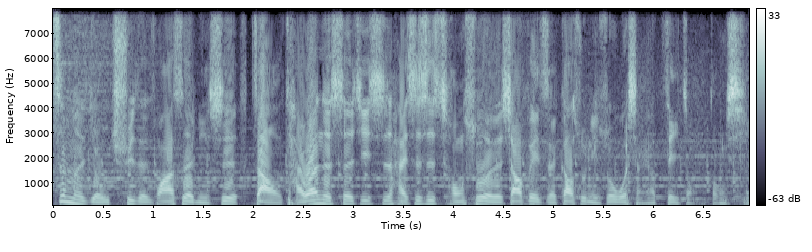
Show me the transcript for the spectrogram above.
这么有趣的花色，你是找台湾的设计师，还是是从所有的消费者告诉你说我想要这种东西？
